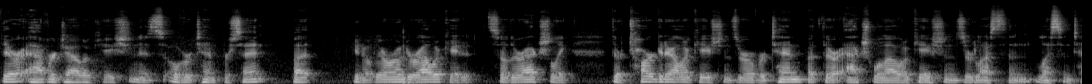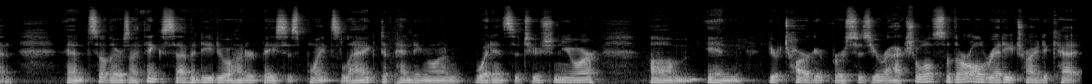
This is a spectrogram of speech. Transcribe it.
Their average allocation is over ten percent, but you know they're under allocated. So they're actually their target allocations are over 10 but their actual allocations are less than less than 10 and so there's i think 70 to 100 basis points lag depending on what institution you are um, in your target versus your actual so they're already trying to catch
